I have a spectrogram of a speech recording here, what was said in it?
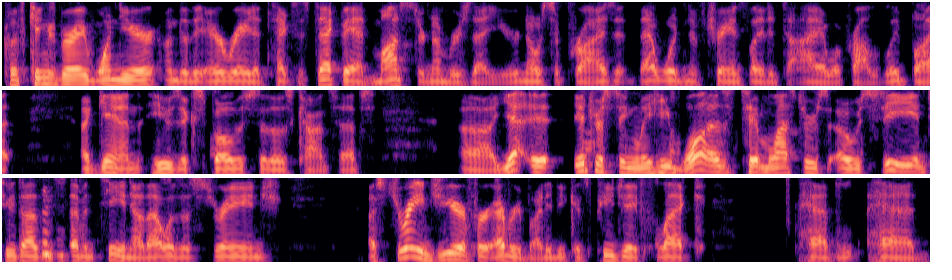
Cliff Kingsbury one year under the air raid at Texas Tech. They had monster numbers that year. No surprise that that wouldn't have translated to Iowa probably, but again, he was exposed to those concepts. Uh, yeah, it, interestingly, he was Tim Lester's OC in 2017. now that was a strange, a strange year for everybody because PJ Fleck had had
